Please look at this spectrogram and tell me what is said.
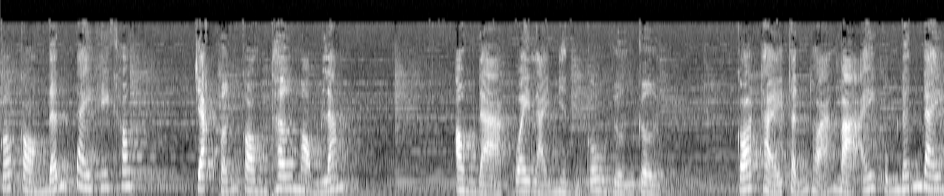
có còn đến đây hay không? Chắc vẫn còn thơ mộng lắm. Ông Đạt quay lại nhìn cô gượng cười. Có thể thỉnh thoảng bà ấy cũng đến đây.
